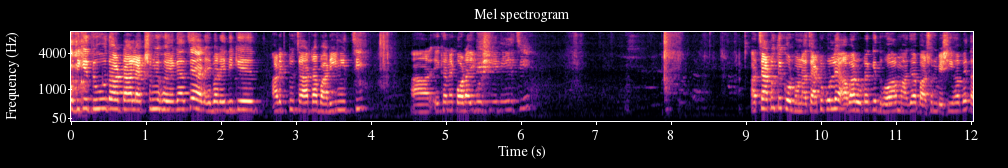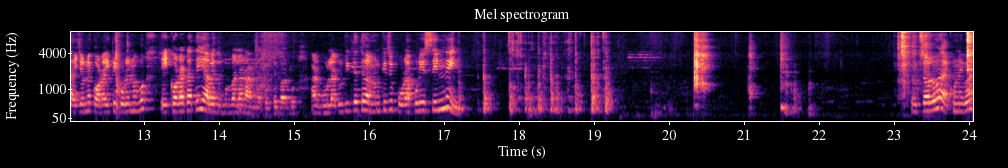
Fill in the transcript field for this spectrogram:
ওদিকে দুধ আর ডাল একসঙ্গে হয়ে গেছে, আর এবার এদিকে আরেকটু চাটা বাড়িয়ে নিচ্ছি। আর এখানে কড়াই বসিয়ে দিয়েছি। আর চাটুতে করব না। চাটু করলে আবার ওটাকে ধোয়া মাজা বাসন বেশি হবে, তাই জন্য কড়াইতে করে নেব। এই কড়াটাতেই আবার দুপুরবেলা রান্না করতে পারব। আর গোলা রুটিতে তো এমন কিছু পোড়াপুরি সিন নেই। তো চলো, এখন এবার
